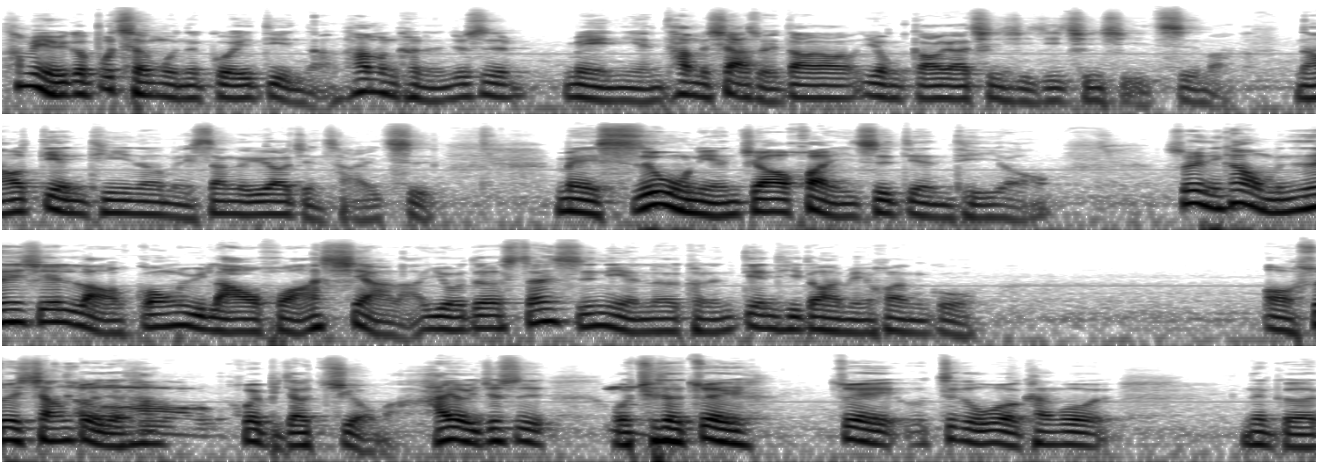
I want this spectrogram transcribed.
他们有一个不成文的规定啊，他们可能就是每年他们下水道要用高压清洗机清洗一次嘛，然后电梯呢每三个月要检查一次，每十五年就要换一次电梯哦。所以你看，我们那些老公寓、老华夏啦，有的三十年了，可能电梯都还没换过。哦，所以相对的它哦会比较久嘛。还有就是，我觉得最最这个我有看过那个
